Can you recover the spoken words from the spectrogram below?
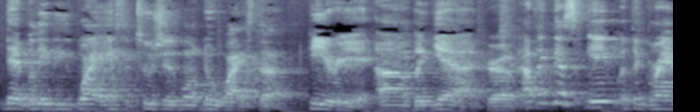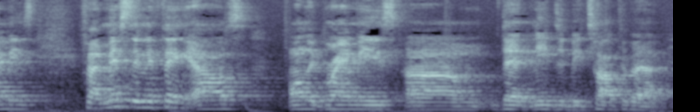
that believe these white institutions won't do white stuff. Period. Um, but yeah, girl, I think that's it with the Grammys. If I missed anything else on the Grammys um, that needs to be talked about,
